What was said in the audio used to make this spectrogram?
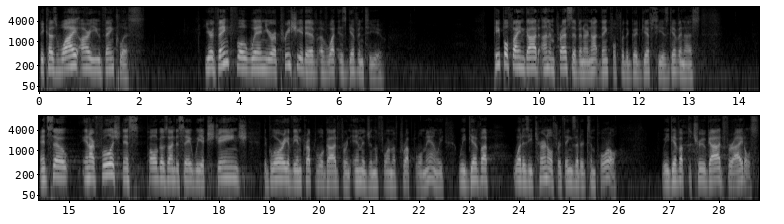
Because why are you thankless? You're thankful when you're appreciative of what is given to you. People find God unimpressive and are not thankful for the good gifts He has given us. And so, in our foolishness, Paul goes on to say, we exchange the glory of the incorruptible God for an image in the form of corruptible man. We, we give up what is eternal for things that are temporal. We give up the true God for idols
